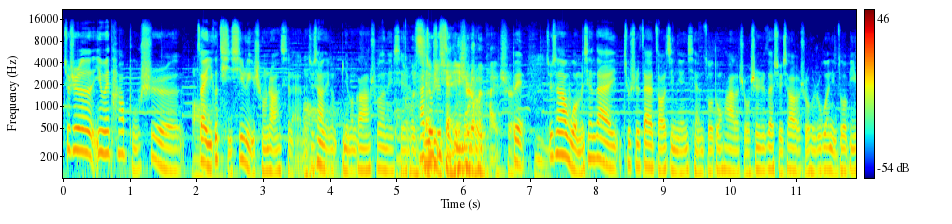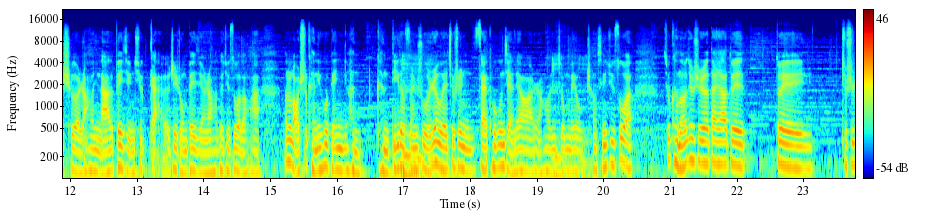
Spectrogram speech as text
就是因为他不是在一个体系里成长起来的，哦。就像你你们刚刚说的那些，会他就是自潜意识的会排斥。对嗯。就像我们现在就是在早几年前做动画的时候，甚至在学校的时候，如果你做毕设，然后你拿了背景去改了这种背景，然后再去做的话，那老师肯定会给你很 很低的分数，嗯认为就是你在偷工减料啊，然后你就没有诚心去做啊，就可能就是大家对对就是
